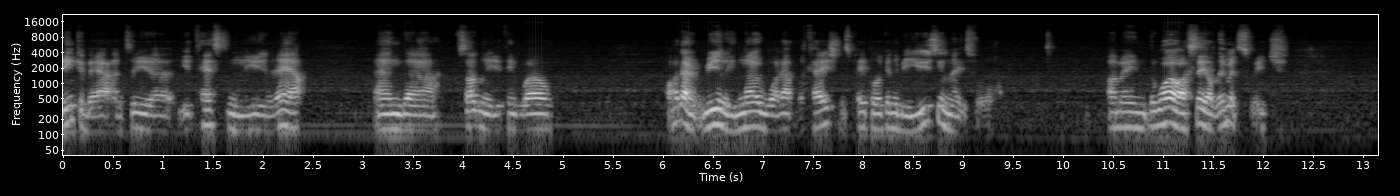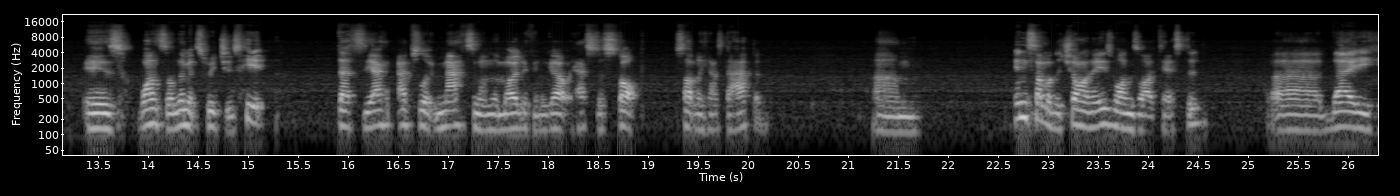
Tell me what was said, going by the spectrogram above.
think about until you, you test and use it out. And uh, suddenly you think, well, I don't really know what applications people are going to be using these for. I mean, the way I see a limit switch is once the limit switch is hit, that's the absolute maximum the motor can go. It has to stop. Something has to happen. Um, in some of the Chinese ones I tested, uh, they,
